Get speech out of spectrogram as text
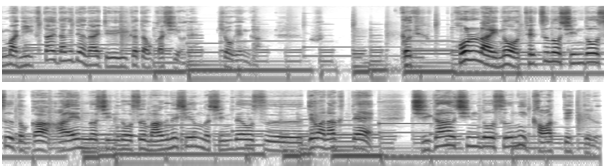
まあ肉体だけではないという言い方おかしいよね表現が。本来の鉄の振動数とか亜鉛の振動数マグネシウムの振動数ではなくて違う振動数に変わっていってる。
